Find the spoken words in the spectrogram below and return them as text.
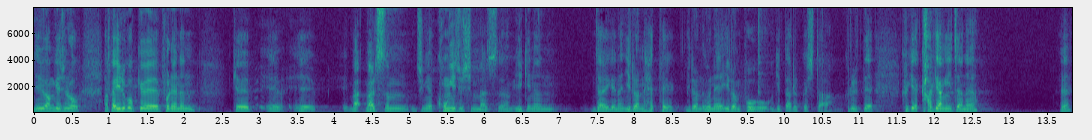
요한계시록 아까 일곱 교회 보내는 말씀 중에 공이 주신 말씀 이기는 자에게는 이런 혜택, 이런 은혜, 이런 복이 따를 것이다. 그럴 때 그게 각양이잖아요. 예?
